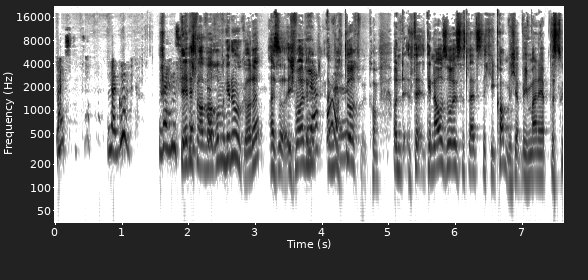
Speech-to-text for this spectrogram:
Was? Na gut. Wenn's ja, das war warum genug, oder? Also ich wollte ja, halt einfach durchkommen. Und genau so ist es letztlich gekommen. Ich habe, ich meine, ich habe das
